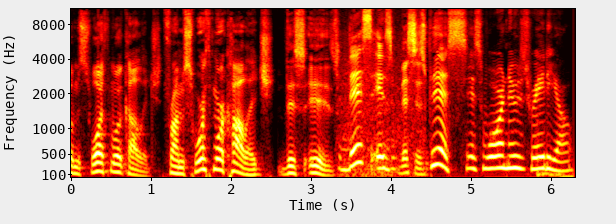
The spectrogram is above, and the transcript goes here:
From Swarthmore College. From Swarthmore College, This is This is This is This is War News Radio.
